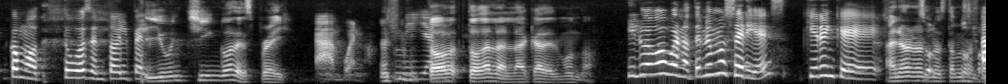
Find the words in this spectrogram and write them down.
como tubos en todo el pelo. Y un chingo de spray. Ah, bueno. Todo- toda la laca del mundo. Y luego, bueno, tenemos series. ¿Quieren que...? Ah, no, no, So- nos estamos saltando.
